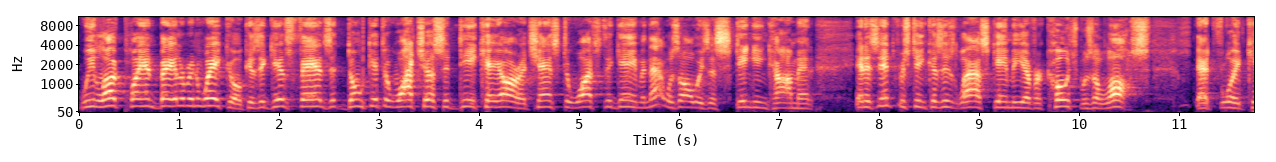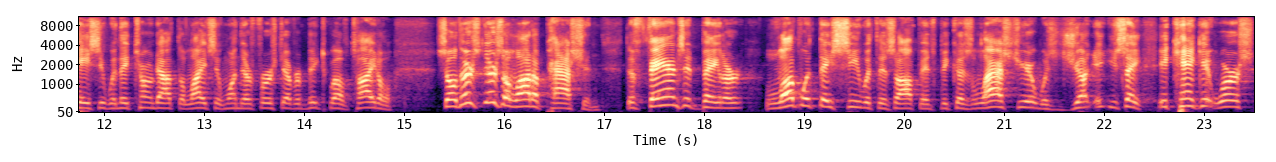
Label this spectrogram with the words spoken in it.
"We love playing Baylor in Waco because it gives fans that don't get to watch us at DKR a chance to watch the game," and that was always a stinging comment. And it's interesting because his last game he ever coached was a loss at Floyd Casey when they turned out the lights and won their first ever Big 12 title. So there's there's a lot of passion. The fans at Baylor love what they see with this offense because last year was just you say it can't get worse.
